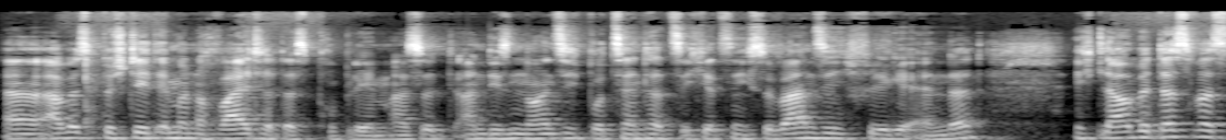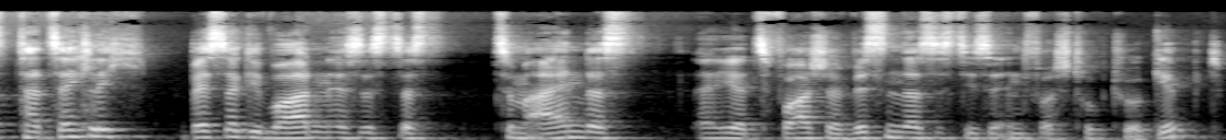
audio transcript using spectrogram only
Äh, aber es besteht immer noch weiter, das Problem. Also an diesen 90 Prozent hat sich jetzt nicht so wahnsinnig viel geändert. Ich glaube, das, was tatsächlich besser geworden ist, ist, dass zum einen, dass äh, jetzt Forscher wissen, dass es diese Infrastruktur gibt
